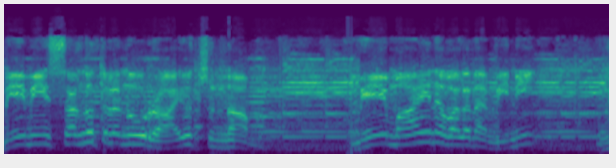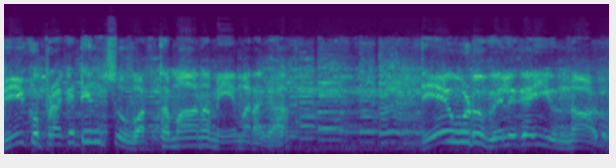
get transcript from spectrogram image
మేమీ సంగతులను రాయుచున్నాము. మేమాయన వలన విని మీకు ప్రకటించు వర్తమానమేమనగా దేవుడు వెలుగై ఉన్నాడు.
